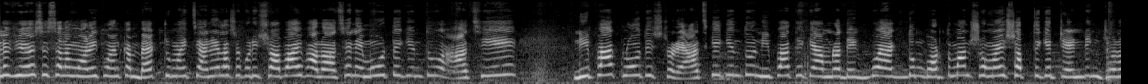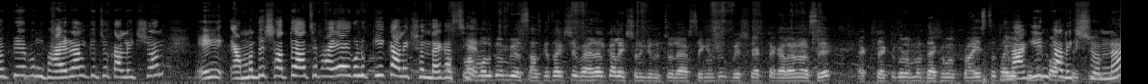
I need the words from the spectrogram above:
হ্যালো ভিউয়ার্স আসসালামু আলাইকুম welcome back to my channel. আশা করি সবাই ভালো আছেন। এই মুহূর্তে কিন্তু আছি নিপা ক্লোথ স্টোরে। আজকে কিন্তু নিপা থেকে আমরা দেখব একদম বর্তমান সময়ে সব থেকে ট্রেন্ডিং জনপ্রিয় এবং ভাইরাল কিছু কালেকশন। এই আমাদের সাথে আছে ভাইয়া এগুলো কি কালেকশন দেখাচ্ছেন? আলাইকুম ভিউয়ার্স আজকে থাকছে ভাইরাল কালেকশন কিন্তু চলে আসছে কিন্তু বেশ কয়েকটা কালার আছে। একটা একটা করে আমরা দেখাবো প্রাইস তো থাকবে নাগিন কালেকশন না?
